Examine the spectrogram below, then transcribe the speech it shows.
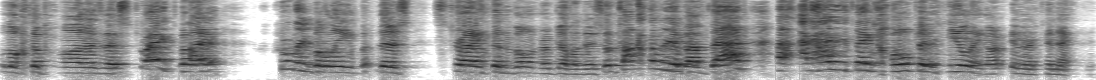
looked upon as a strength, but I truly believe that there's strength and vulnerability. So talk to me about that uh, and how you think hope and healing are interconnected.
